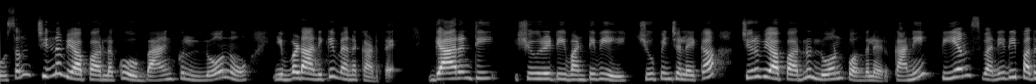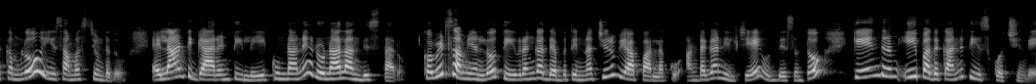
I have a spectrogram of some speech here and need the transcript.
కోసం చిన్న వ్యాపారులకు బ్యాంకులు లోను ఇవ్వడానికి వెనకాడతాయి గ్యారంటీ షూరిటీ వంటివి చూపించలేక చిరు వ్యాపారులు లోన్ పొందలేరు. కానీ పిఎం స్వనిధి పథకంలో ఈ సమస్య ఉండదు. ఎలాంటి గ్యారంటీ లేకుండానే రుణాలు అందిస్తారు. కోవిడ్ సమయంలో తీవ్రంగా దెబ్బతిన్న చిరు వ్యాపారులకు అండగా నిలిచే ఉద్దేశంతో కేంద్రం ఈ పథకాన్ని తీసుకొచ్చింది.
